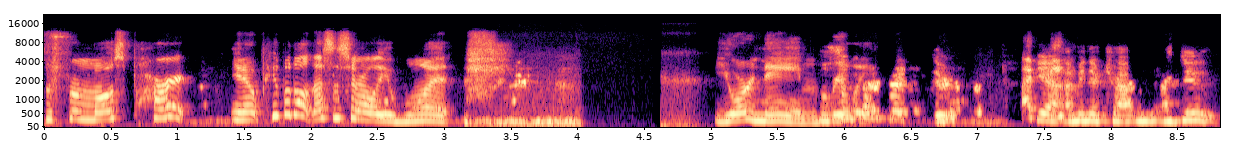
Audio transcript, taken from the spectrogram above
but for most part you know people don't necessarily want your name Well, really I yeah, I mean they're traveling. I do.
